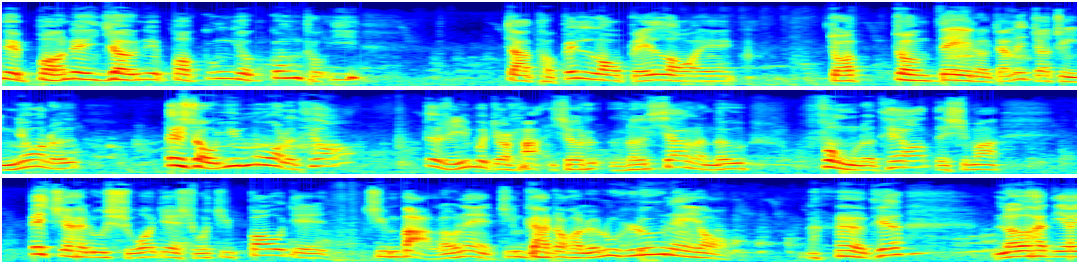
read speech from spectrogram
你把你有你把工有工头一，家头被落被落诶，脚种地了，就你就成鸟了，得手一摸了跳，得手一摸就拉就楼下人都疯了跳，得是嘛？别去还录学去学去包去进八楼呢，进街道还路路呢哟，天，楼下的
